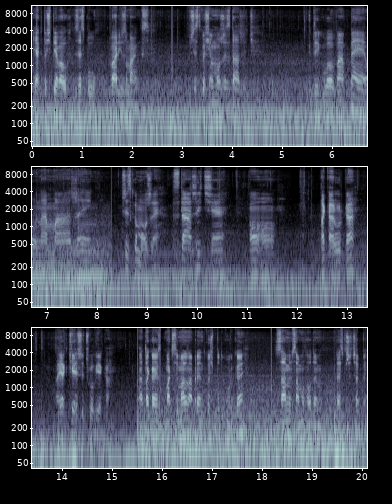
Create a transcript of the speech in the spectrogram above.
Jak to śpiewał zespół Various Monks. Wszystko się może zdarzyć. Gdy głowa pełna marzeń, wszystko może zdarzyć się. O, o. Taka rurka, a jak cieszy człowieka. A taka jest maksymalna prędkość pod górkę samym samochodem, bez przyczepy.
